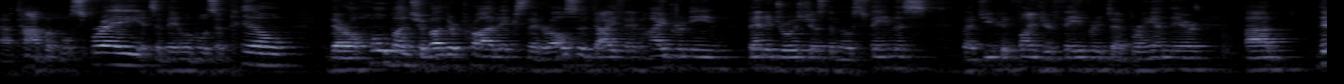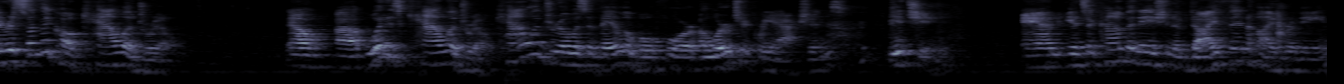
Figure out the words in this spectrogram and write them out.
a, topical spray. It's available as a pill. There are a whole bunch of other products that are also diphenhydramine. Benadryl is just the most famous, but you can find your favorite brand there. There is something called Caladryl. Now, uh, what is Caladryl? Caladryl is available for allergic reactions, itching, and it's a combination of diphenhydramine,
